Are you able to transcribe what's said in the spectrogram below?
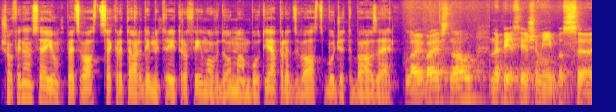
Šo finansējumu pēc valsts sekretāra Dimitrija Trofimova domām būtu jāparedz valsts budžeta bāzē. Lai vairs nav nepieciešamības eh,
